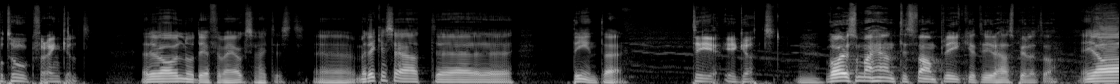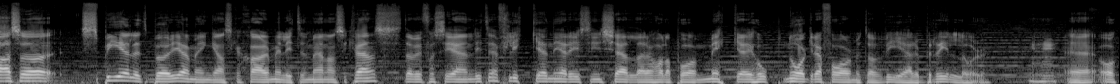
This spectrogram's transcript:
på tok för enkelt. det var väl nog det för mig också faktiskt. Eh, men det kan jag säga att eh, det inte är. Det är gött. Vad är det som har hänt i svampriket i det här spelet då? Ja, alltså spelet börjar med en ganska charmig liten mellansekvens där vi får se en liten flicka nere i sin källare hålla på att mecka ihop några former av VR-brillor. Mhm. Eh, och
